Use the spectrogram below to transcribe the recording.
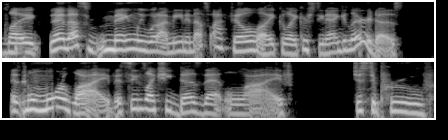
like then that's mainly what I mean, and that's why I feel like like Christina Aguilera does. It, well, more live. It seems like she does that live just to prove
